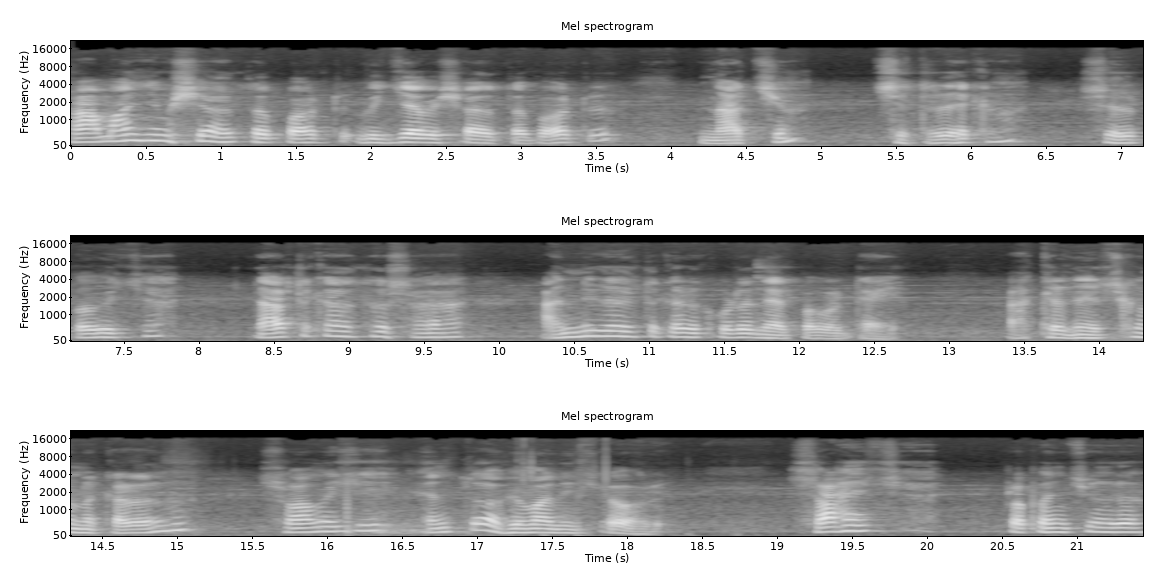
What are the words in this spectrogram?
సామాన్య విషయాలతో పాటు విద్యా విషయాలతో పాటు నాట్యం చిత్రలేఖనం శిల్ప విద్య నాటకాలతో సహా అన్ని లలిత కూడా నేర్పబడ్డాయి. అక్కడ నేర్చుకున్న కళలను స్వామీజీ ఎంతో అభిమానించేవారు. సాహిత్య ప్రపంచంలో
